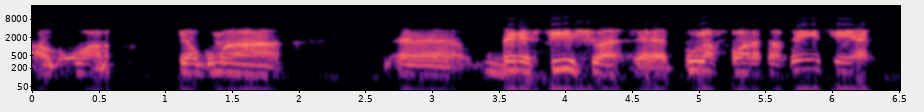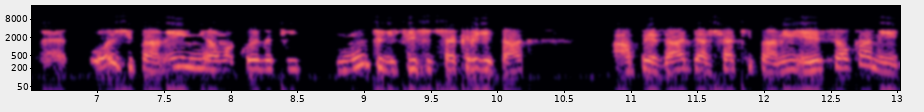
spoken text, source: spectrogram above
alguma, tem alguma é, benefício, é, é, pula fora também, enfim, é, hoje para mim é uma coisa que muito difícil de se acreditar apesar de achar que para mim esse é o caminho.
